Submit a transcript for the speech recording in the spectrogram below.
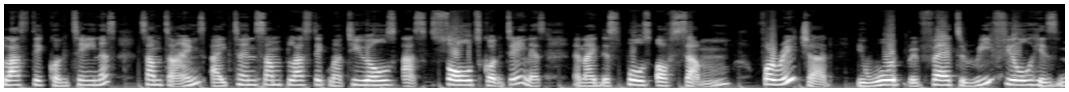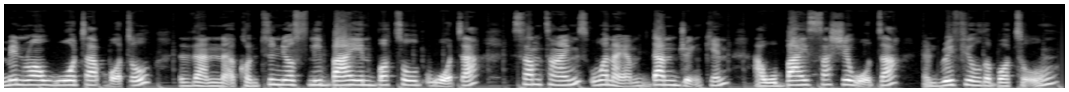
plastic containers. Sometimes I turn some plastic materials as salt containers and I dispose of some. For Richard, he would prefer to refill his mineral water bottle than continuously buying bottled water. Sometimes, when I am done drinking, I will buy sachet water and refill the bottle.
